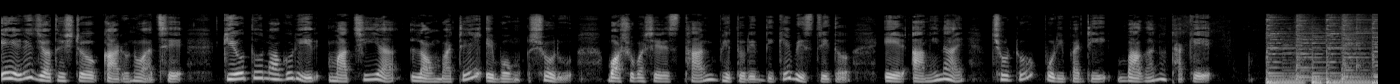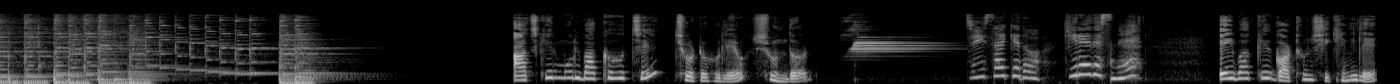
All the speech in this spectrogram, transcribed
এর যথেষ্ট কারণও আছে কিয়োতো নগরীর মাচিয়া লম্বাটে এবং সরু বসবাসের স্থান ভেতরের দিকে বিস্তৃত এর আঙিনায় ছোট পরিপাটি বাগানও থাকে আজকের মূল বাক্য হচ্ছে ছোট হলেও সুন্দর। এই বাক্যের গঠন শিখে নিলে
